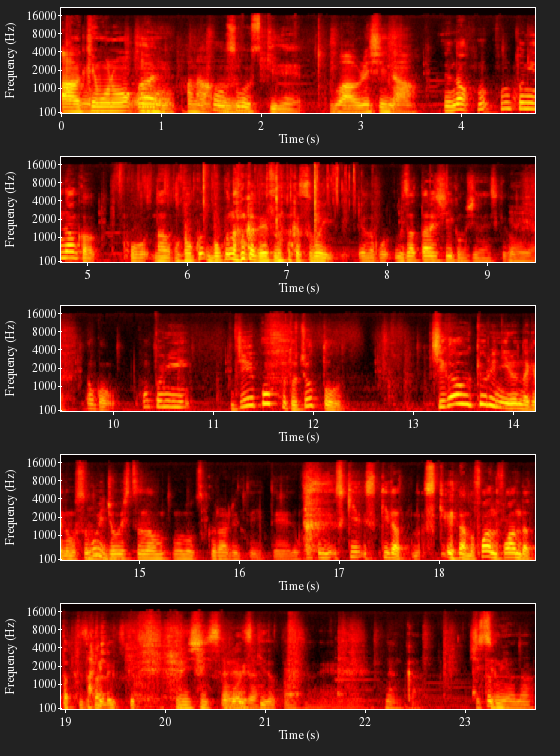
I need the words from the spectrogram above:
あ獣、はい。うん、花、そうすごうい好きで。ん、わ嬉しいな。でなほ本当になんかこうなんか僕僕なんかが言うとなんかすごいなんかうざったらしいかもしれないですけど。いやいや。なんか本当に J−POP とちょっと違う距離にいるんだけどもすごい上質なものを作られていて、本当に好き好きだった好きあのファンファンだったって言ったらあれですけど嬉しいです。ござい好きだったんですよね。なんか絶妙な、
